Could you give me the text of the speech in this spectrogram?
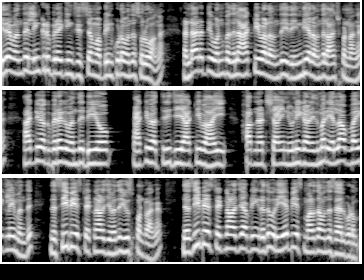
இதை வந்து லிங்க்டு பிரேக்கிங் சிஸ்டம் அப்படின்னு கூட வந்து சொல்லுவாங்க. ரெண்டாயிரத்தி ஒன்பதில் ஆக்டிவாவில் வந்து இது இந்தியாவில் வந்து லான்ச் பண்ணாங்க. ஆக்டிவாக்கு பிறகு வந்து Dio Activa three G Activa I Hornet Shine Unicorn இது மாதிரி எல்லா பைக்லேயும் வந்து இந்த சிபிஎஸ் டெக்னாலஜி வந்து யூஸ் பண்ணுறாங்க இந்த சிபிஎஸ் டெக்னாலஜி அப்படிங்கிறது ஒரு ஏபிஎஸ் மாதிரி தான் வந்து செயல்படும்.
